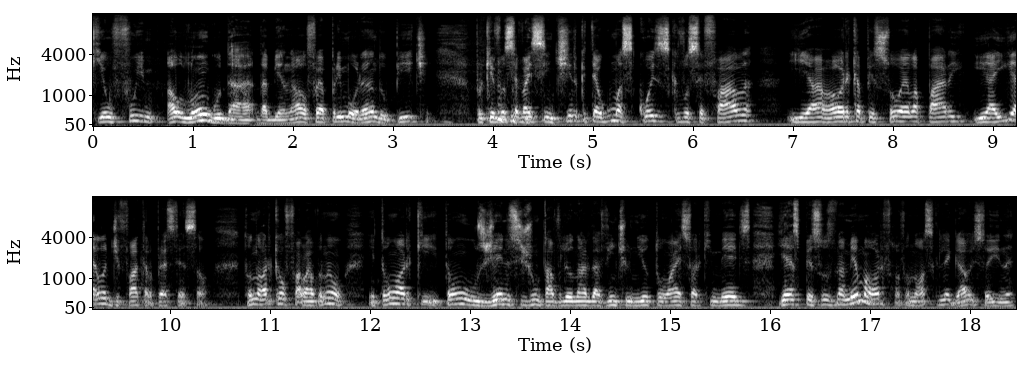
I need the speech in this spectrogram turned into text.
que eu fui, ao longo da, da Bienal, fui aprimorando o pitch, porque você vai sentindo que tem algumas coisas que você fala e a hora que a pessoa, ela para e, e aí ela, de fato, ela presta atenção. Então, na hora que eu falava, não, então, na hora que, então os gênios se juntavam, Leonardo da Vinci, o Newton, Einstein, Arquimedes, e aí as pessoas, na mesma hora, falavam, nossa, que legal isso aí, né?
